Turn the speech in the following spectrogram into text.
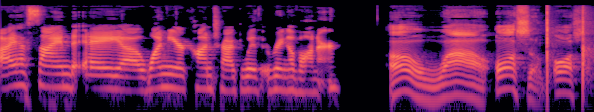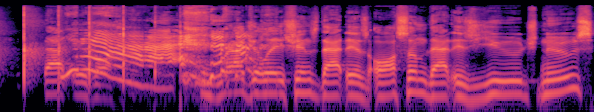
I have signed a uh, one year contract with Ring of Honor. Oh wow! Awesome! Awesome! That yeah. Awesome. Congratulations. that is awesome. That is huge news.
